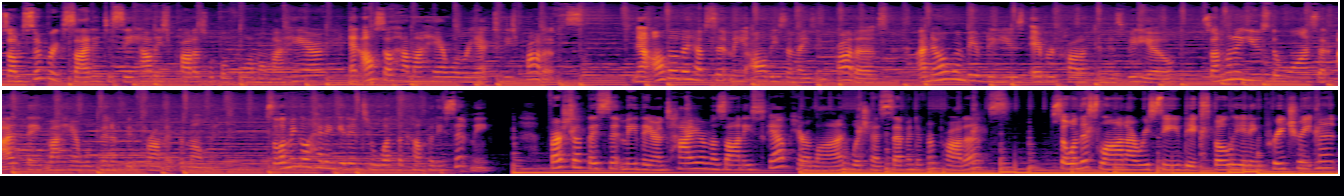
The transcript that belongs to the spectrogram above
So I'm super excited to see how these products will perform on my hair and also how my hair will react to these products. Now although they have sent me all these amazing products, I know I won't be able to use every product in this video, so I'm going to use the ones that I think my hair will benefit from at the moment. So let me go ahead and get into what the company sent me. First up, they sent me their entire Mizani scalp care line, which has seven different products. So in this line, I received the exfoliating pre-treatment,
